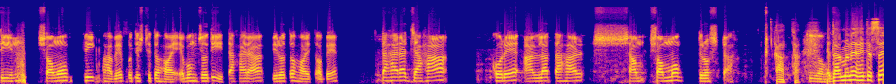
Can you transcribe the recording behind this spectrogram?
দিন সামগ্রিকভাবে প্রতিষ্ঠিত হয় এবং যদি তাহারা বিরত হয় তবে তাহারা যাহা করে আল্লাহ তাহার সাম- সম্যক দ্রষ্টা। আচ্ছা। তার মানে হইতেছে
